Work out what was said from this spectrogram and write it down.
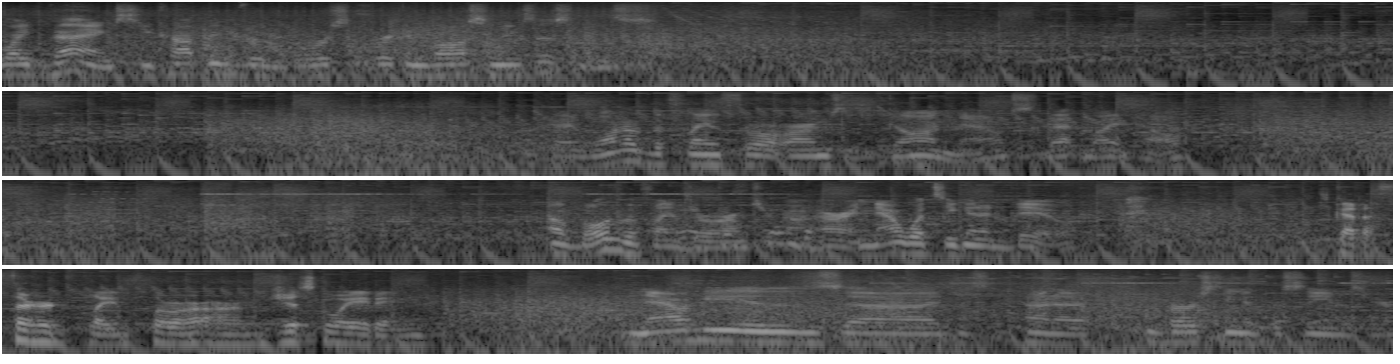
Like, thanks, you copied the worst freaking boss in existence. Okay, one of the flamethrower arms is gone now, so that might help. Oh, both of the flamethrower arms are gone. Alright, now what's he gonna do? Got a third flamethrower arm just waiting. Now he is uh, just kind of bursting at the seams here.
